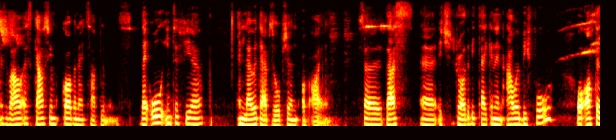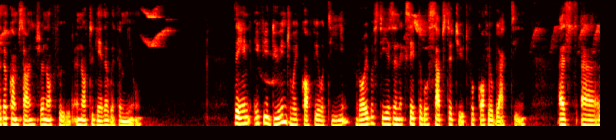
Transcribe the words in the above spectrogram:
as well as calcium carbonate supplements. They all interfere and lower the absorption of iron. So, thus, uh, it should rather be taken an hour before or after the consumption of food and not together with a meal. Then, if you do enjoy coffee or tea, rooibos tea is an acceptable substitute for coffee or black tea as uh,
